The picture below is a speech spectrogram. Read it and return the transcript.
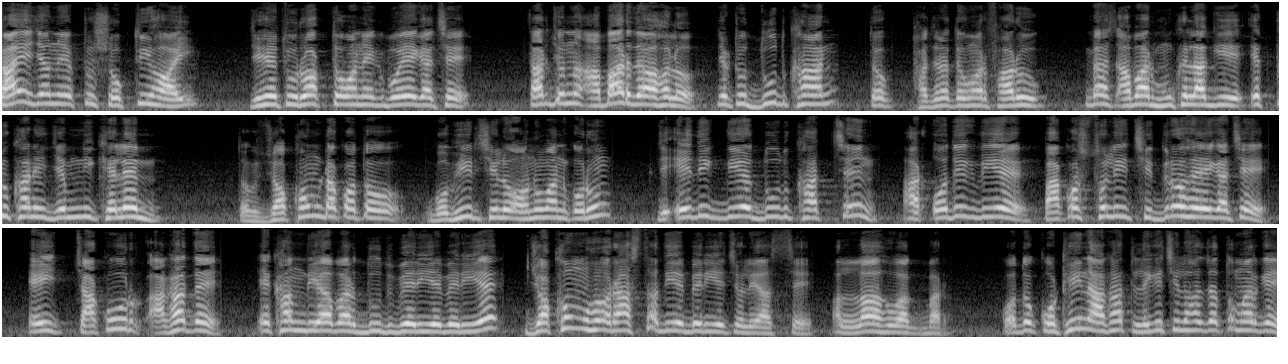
গায়ে যেন একটু শক্তি হয়, যেহেতু রক্ত অনেক বয়ে গেছে, তার জন্য আবার দেওয়া হলো যে একটু দুধ খান। তো হজরত উমর ফারুক ব্যাস, আবার মুখে লাগিয়ে একটুখানি যেমনি খেলেন, তো জখমটা কত গভীর ছিল অনুমান করুন, যে এদিক দিয়ে দুধ খাচ্ছেন আর ওদিক দিয়ে পাকস্থলী ছিদ্র হয়ে গেছে, এই চাকুর আঘাতে এখান দিয়ে আবার দুধ বেরিয়ে বেরিয়ে জখম রাস্তা দিয়ে বেরিয়ে চলে আসছে। আল্লাহ আকবার, কত কঠিন আঘাত লেগেছিল হজরত তোমারকে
